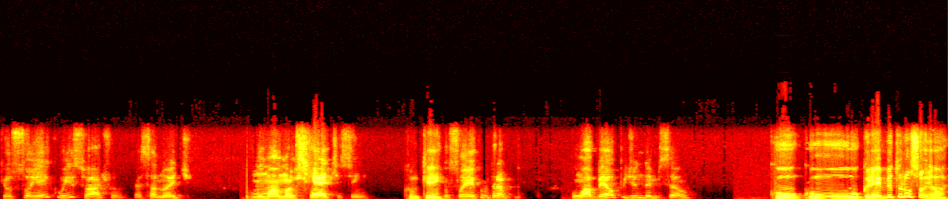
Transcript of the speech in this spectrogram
Que eu sonhei com isso, acho, essa noite. Como uma manchete, assim. Com quem? Eu sonhei com, tra... com o Abel pedindo demissão. Com, com o Grêmio, tu não sonhou?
